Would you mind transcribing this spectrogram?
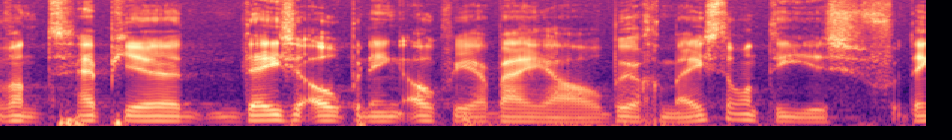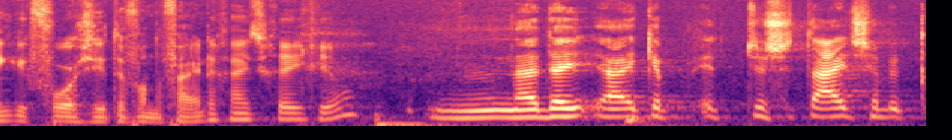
want heb je deze opening ook weer bij jouw burgemeester, want die is denk ik voorzitter van de veiligheidsregio. Nou, de, ja, ik heb, tussentijds heb ik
